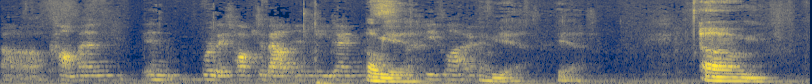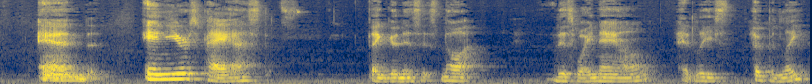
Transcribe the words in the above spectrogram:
uh, common in, were they talked about in meetings? Oh, yeah. with PFLAG? Oh yeah, yes. Um, and in years past, thank goodness it's not this way now, at least openly.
